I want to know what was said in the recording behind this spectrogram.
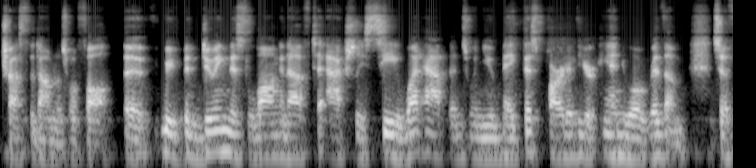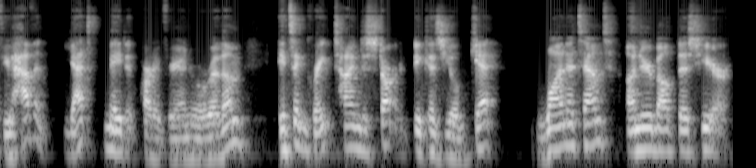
trust the dominoes will fall. Uh, we've been doing this long enough to actually see what happens when you make this part of your annual rhythm. So if you haven't yet made it part of your annual rhythm, it's a great time to start because you'll get one attempt under your belt this year.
